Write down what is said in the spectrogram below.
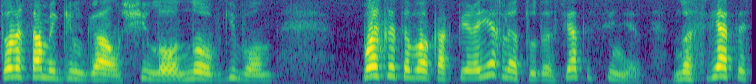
То же самое Гилгал, Шило, Нов, Гивон. После того, как переехали оттуда, святости нет. Но святость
